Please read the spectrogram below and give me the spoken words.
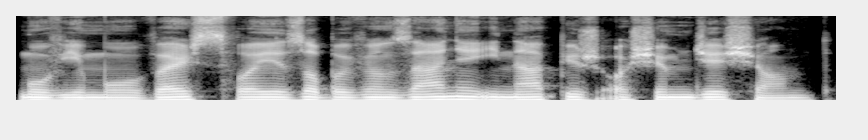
Mówi mu: Weź swoje zobowiązanie i napisz osiemdziesiąt.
